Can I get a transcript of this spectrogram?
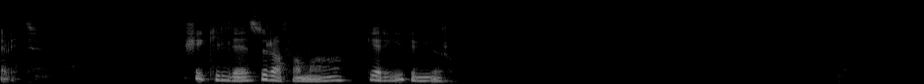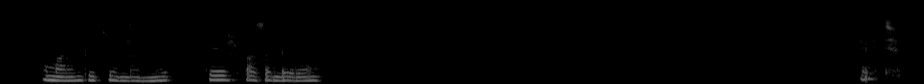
Evet. Bu şekilde zürafama geriye dönüyorum. Umarım videomdan nettir. Bazen böyle Evet.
